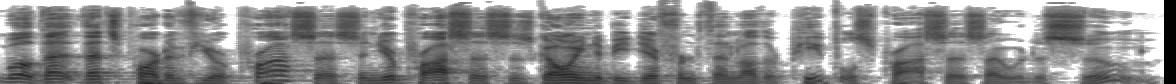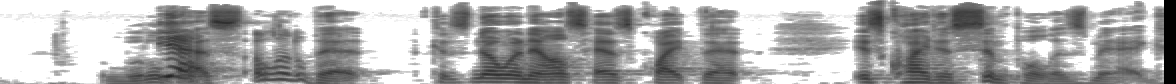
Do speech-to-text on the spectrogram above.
Well, that, that's part of your process, and your process is going to be different than other people's process, I would assume. A little yes, bit. a little bit, because no one else has quite that is quite as simple as Meg.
